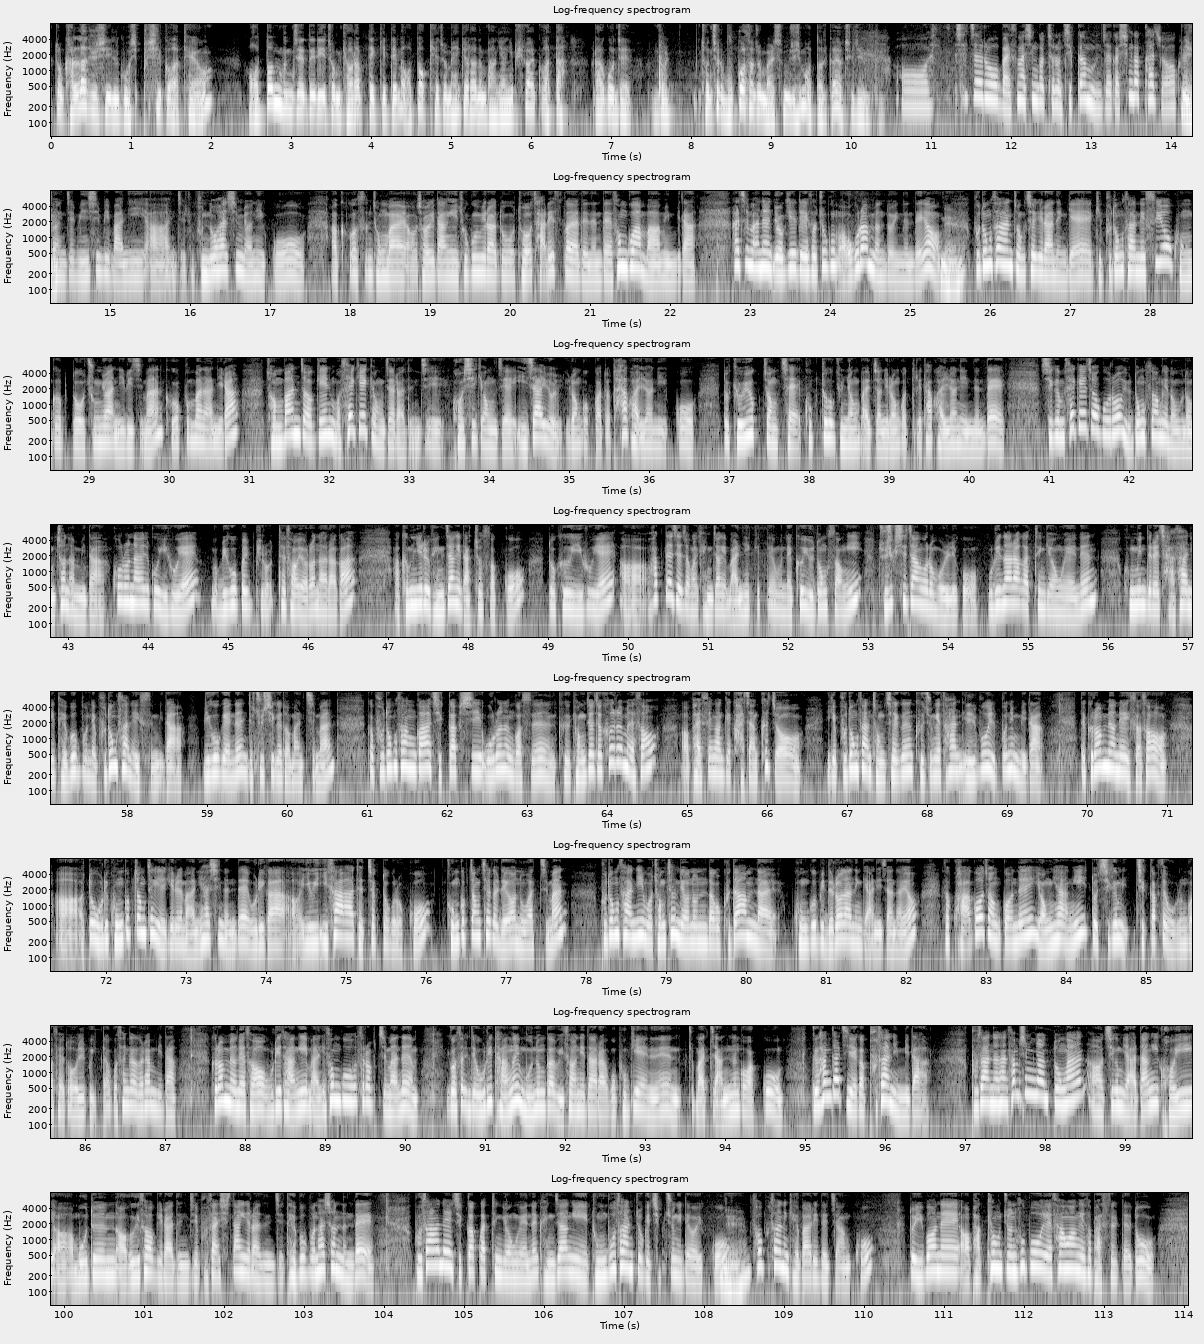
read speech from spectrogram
좀 갈라주시고 싶으실 것 같아요. 어떤 문제들이 좀 결합됐기 때문에 어떻게 좀 해결하는 방향이 필요할 것 같다라고 이제 이걸 전체로 묶어서 좀 말씀 주시면 어떨까요, 최재입니다. 어, 실제로 말씀하신 것처럼 집값 문제가 심각하죠. 그래서 예. 이제 민심이 많이 아 이제 좀 분노하신 면이 있고 아 그것은 정말 어, 저희 당이 조금이라도 더 잘했어야 되는데 송구한 마음입니다. 하지만은 여기에 대해서 조금 억울한 면도 있는데요. 네. 부동산 정책이라는 게 부동산의 수요 공급도 중요한 일이지만 그것뿐만 아니라 전반적인 뭐 세계 경제라든지 거시 경제, 이자율 이런 것과도 다 관련이 있고 또 교육 정책, 국토 균형 발전 이런 것들이 다 관련이 있는데 지금 세계적으로 유동성이 너무 넘쳐납니다. 코로나19 이후에 뭐 미국을 비롯해서 여러 나라가 아, 금리를 굉장히 낮췄었고 또 그 이후에 어, 확대 재정을 굉장히 많이 했기 때문에 그 유동성이 주식 시장으로 몰리고 우리나라 같은 경우에는 국민들의 자산이 대부분의 부동산에 있습니다. 미국에는 이제 주식에 더 많지만 그러니까 부동산과 집값이 오르는 것은 그 경제적 흐름에서 어, 발생한 게 가장 크죠. 이게 부동산 정책은 그 중에서 한 일부일 뿐입니다. 근데 그런 면에 있어서 어, 또 우리 공급 정책 얘기를 많이 하시는데 우리가 어, 이사 대책도 그렇고 공급 정책을 내어 놓았지만 부동산이 뭐 정책 내어놓는다고 그 다음 날 공급이 늘어나는 게 아니잖아요. 그래서 과거 정권의 영향이 또 지금 집값에 오른 것에도 일부 있다고 생각을 합니다. 그런 면에서 우리 당이 많이 송구스럽지만은 이것을 이제 우리 당의 무능과 위선이다라고 보기에는 좀 맞지 않는 것 같고 그 한 가지 예가 부산입니다. 부산은 한 30년 동안 어, 지금 야당이 거의 어, 모든 어, 의석이라든지 부산 시장이라든지 대부분 하셨는데 부산의 집값 같은 경우에는 굉장히 동부산 쪽에 집중이 되어 있고 네. 서부산은 개발이 되지 않고 또 이번에 어, 박형준 후보의 상황에서 봤을 때도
